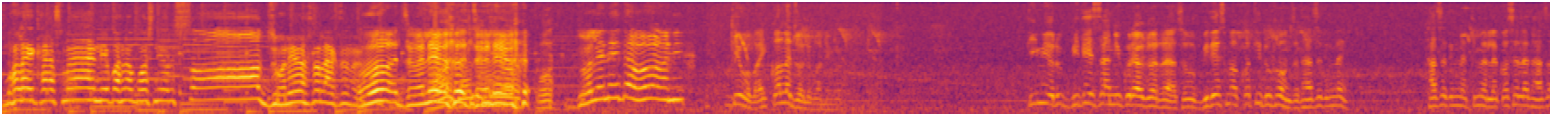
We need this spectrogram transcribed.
मलाई खासमा नेपालमा बस्नेहरू सब झोले जस्तो लाग्छ न। हो झोले झोले झोले नै त हो अनि के हो भाइ कसलाई झोले भनेको? तिमीहरू विदेश जाने कुरा गरिरहेछौ विदेशमा कति दुःख हुन्छ? थाहा छ तिमीलाई? थाहा छ तिमीलाई? तिमीहरूलाई कसैलाई थाहा छ?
